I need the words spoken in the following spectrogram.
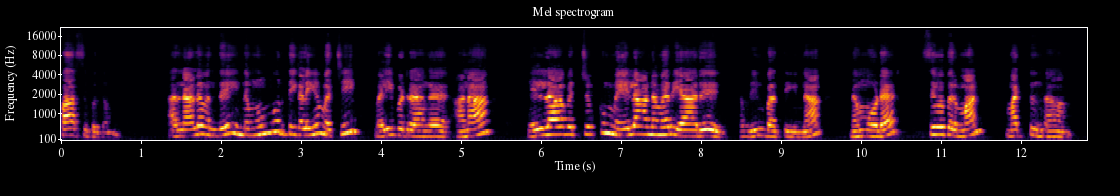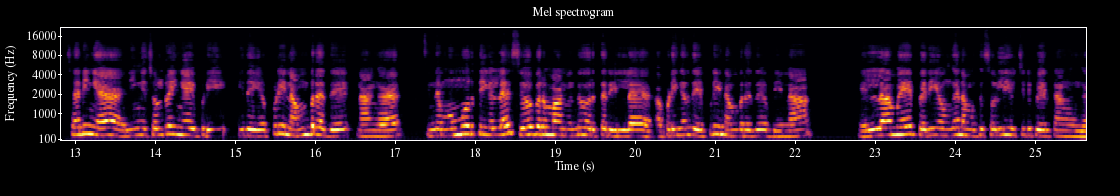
பாசுபதம். அதனால வந்து இந்த மும்மூர்த்திகளையும் வச்சு வழிபடுறாங்க. ஆனா எல்லாவற்றுக்கும் மேலானவர் யாரு? அப்படின்னு பாத்தீங்கன்னா நம்மோட சிவபெருமான் மட்டும்தான். சரிங்க. நீங்க சொல்றீங்க இப்படி. இதை எப்படி நம்புறது? நாங்க இந்த மும்மூர்த்திகள்ல சிவபெருமான் வந்து ஒருத்தர் இல்ல அப்படிங்கறது எப்படி நம்புறது அப்படின்னா எல்லாமே பெரியவங்க நமக்கு சொல்லி வச்சுட்டு போயிருக்காங்க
